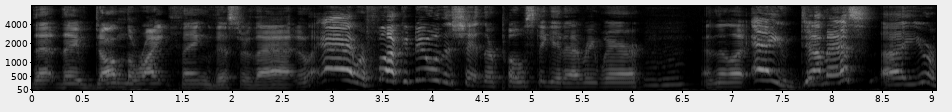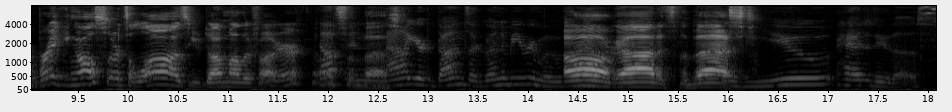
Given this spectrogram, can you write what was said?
that they've done the right thing, this or that. And like, hey, we're fucking doing this shit. And They're posting it everywhere. Mm-hmm. And they're like, hey, you dumbass, uh, you are breaking all sorts of laws, you dumb motherfucker. That's the best. now your guns are going to be removed. Oh, God, it's the best. You had to do this.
